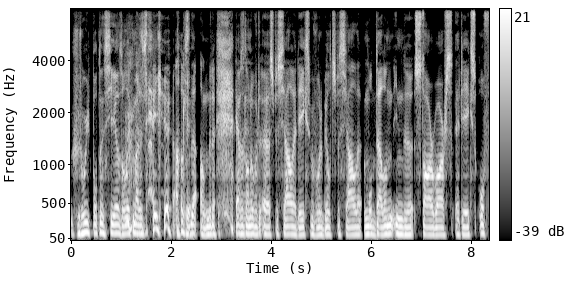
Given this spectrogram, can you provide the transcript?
groeipotentieel, zal ik maar zeggen, als de andere. Je hebt het dan over eh, speciale reeks, bijvoorbeeld speciale modellen in de Star Wars-reeks of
